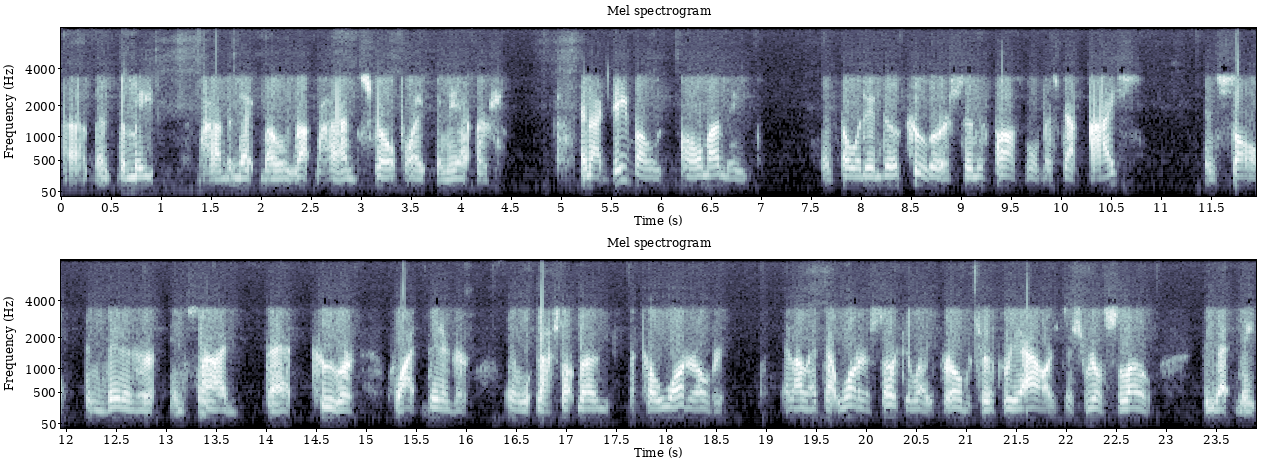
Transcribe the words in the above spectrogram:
uh, the, the meat, behind the neck bone, right behind the skull plate and the antlers. And I debone all my meat, and throw it into a cooler as soon as possible that's got ice and salt and vinegar inside that cooler, white vinegar. And I start running the cold water over it. And I let that water circulate for over two or three hours, just real slow through that meat.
